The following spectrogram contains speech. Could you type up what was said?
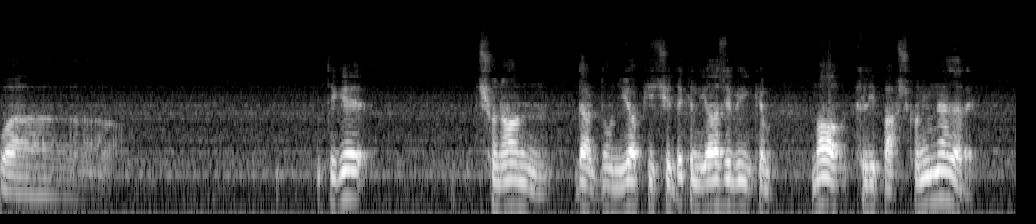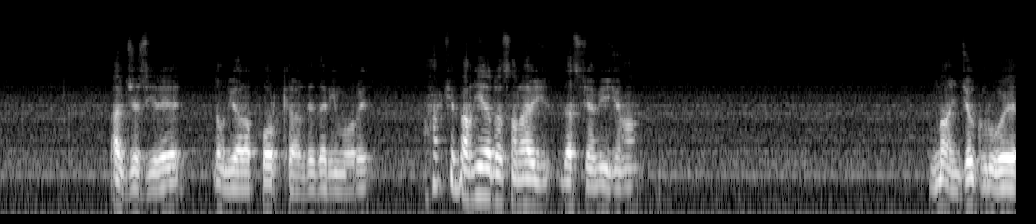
و دیگه چنان در دنیا پیچیده که نیازی به این که ما کلیپ پخش کنیم نداره. الجزیره دنیا را پر کرده در این مورد. همچنین بقیه رسانه های دست جمعی جهان. ما اینجا گروه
